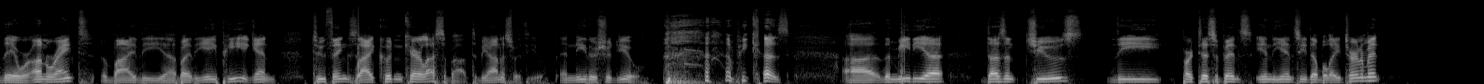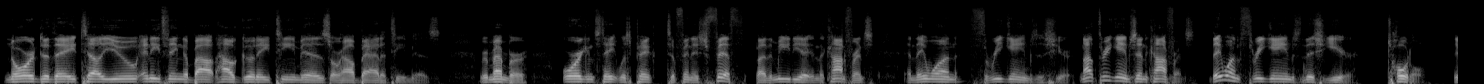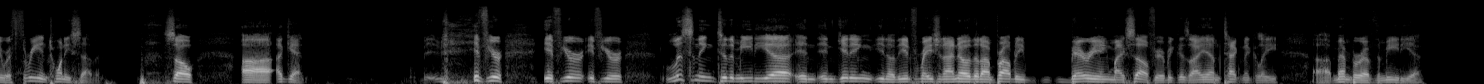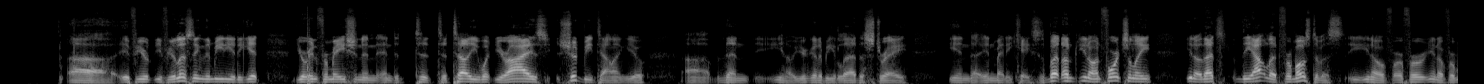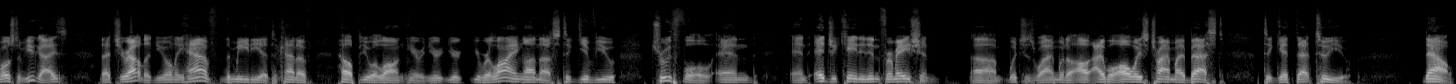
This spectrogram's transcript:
They were unranked by the uh, by the AP. Again, two things that I couldn't care less about, to be honest with you, and neither should you, because uh, the media doesn't choose the participants in the NCAA tournament, nor do they tell you anything about how good a team is or how bad a team is. Remember, Oregon State was picked to finish fifth by the media in the conference, and they won three games this year. Not three games in the conference. They won three games this year total. They were three and twenty-seven. so, uh, again, if you're if you're if you're listening to the media and, and getting you know the information, I know that I'm probably burying myself here because I am technically a member of the media uh, if you're if you're listening to the media to get your information and, and to, to, to tell you what your eyes should be telling you, uh, then you know you're going to be led astray in uh, in many cases. But um, you know, unfortunately, you know that's the outlet for most of us. You know, for for you know for most of you guys, that's your outlet. You only have the media to kind of help you along here, and you're you're you're relying on us to give you truthful and and educated information, um, which is why I'm gonna I will always try my best to get that to you. Now,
